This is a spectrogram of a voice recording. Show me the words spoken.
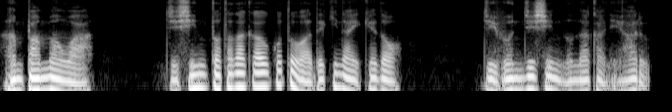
アンパンマンは自信と戦うことはできないけど、自分自身の中にある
